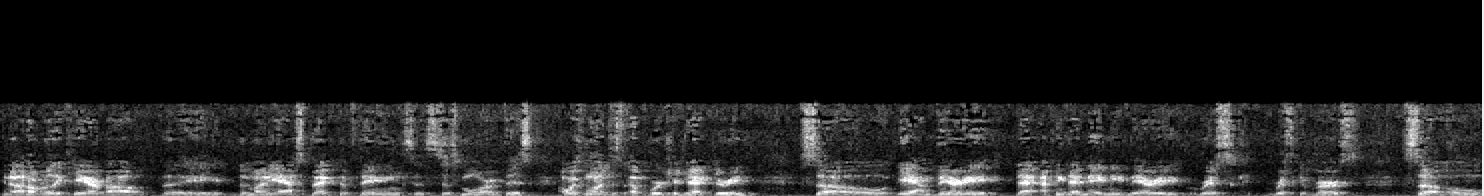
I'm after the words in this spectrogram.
you know, I don't really care about the the money aspect of things. It's just more of this. I always wanted this upward trajectory. So yeah, I'm very. That I think that made me very risk risk averse. So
